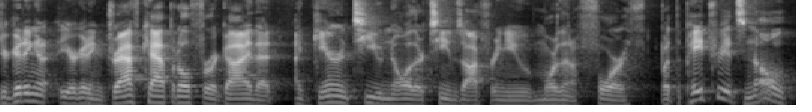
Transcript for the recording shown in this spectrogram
you're getting a, you're getting draft capital for a guy that I guarantee you no other team's offering you more than a fourth. But the Patriots know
